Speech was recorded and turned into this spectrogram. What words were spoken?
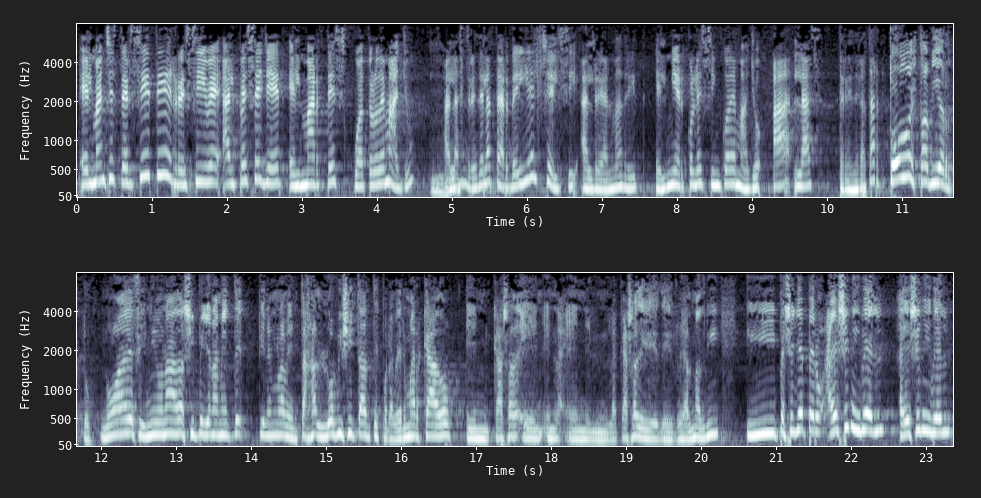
El Manchester City recibe al PSG el martes 4 de mayo a las 3 de la tarde y el Chelsea al Real Madrid el miércoles 5 de mayo a las 3 de la tarde. Todo está abierto, no ha definido nada, simple y llanamente tienen una ventaja los visitantes por haber marcado en casa, en, en la, en la casa de, de Real Madrid y PSG, pero a ese nivel, a ese nivel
